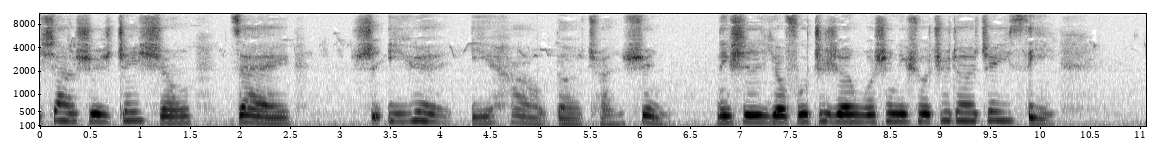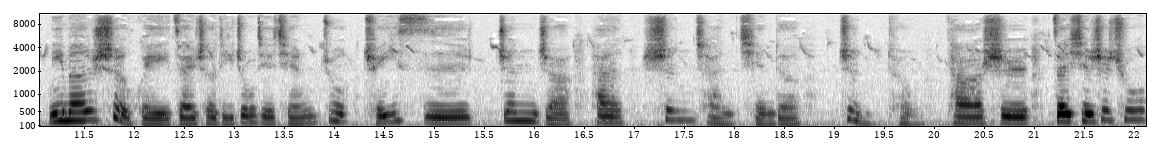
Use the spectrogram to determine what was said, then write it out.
下是 J 兄在十一月一号的传讯。你是有福之人，我是你所知的 J.C。你们社会在彻底终结前做垂死挣扎和生产前的阵痛，它是在显示出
